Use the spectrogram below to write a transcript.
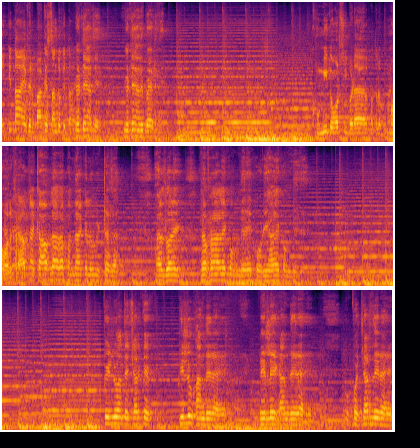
ਇਹ ਕਿੱਦਾਂ ਆਏ ਫਿਰ ਪਾਕਿਸਤਾਨ ਤੋਂ ਕਿੱਦਾਂ ਆਏ ਗੱਡਿਆਂ ਤੇ ਗੱਡਿਆਂ ਤੇ ਬੈਠ ਕੇ ਖੂਨੀ ਦੌਰ ਸੀ ਬੜਾ ਮਤਲਬ ਮਾਹੌਲ ਖਰਾਬ ਸਾਡਾ ਕਾਫਲਾ ਦਾ 15 ਕਿਲੋਮੀਟਰ ਦਾ ਆਲੇ ਦੁਆਲੇ ਰਫਰਾਂ ਵਾਲੇ ਘੁੰਮਦੇ ਰਹੇ ਘੋੜੀਆਂ ਵਾਲੇ ਘੁੰਮਦੇ ਰਹੇ ਪੀਲੂਆਂ ਤੇ ਚੜ ਕੇ ਪੀਲੂ ਖਾਂਦੇ ਰਹੇ ਡੇਲੇ ਖਾਂਦੇ ਰਹੇ ਉੱਪਰ ਚੜਦੇ ਰਹੇ।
